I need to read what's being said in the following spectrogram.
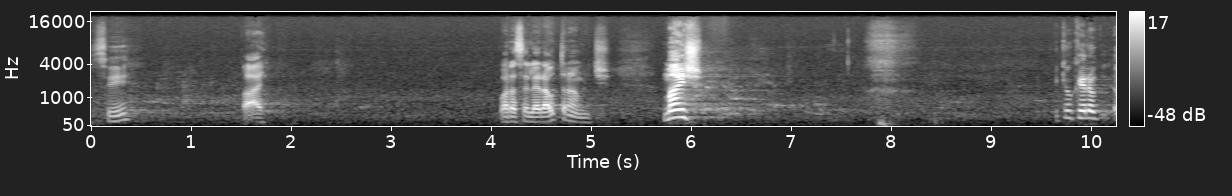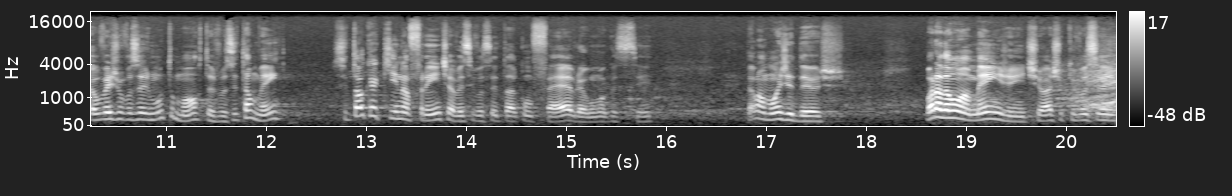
Sim? Vai. Bora acelerar o trâmite. Mas que eu quero, eu vejo vocês muito mortos, você também. Se toca aqui na frente a ver se você está com febre, alguma coisa assim. Pelo amor de Deus. Bora dar um amém, gente. Eu acho que vocês.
